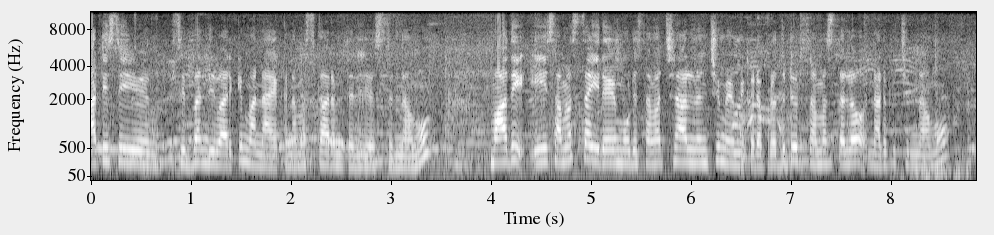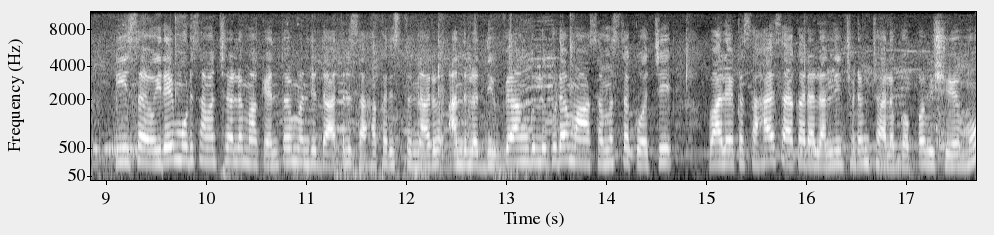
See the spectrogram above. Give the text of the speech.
ఆర్టీసీ సిబ్బంది వారికి మా నా యొక్క నమస్కారం తెలియజేస్తున్నాము. మాది ఈ సంస్థ ఇరవై మూడు సంవత్సరాల నుంచి మేము ఇక్కడ ప్రొద్దుటూరు సంస్థలో నడుపుచున్నాము. ఈ స ఇరవై మూడు సంవత్సరాల్లో మాకు ఎంతోమంది దాతలు సహకరిస్తున్నారు. అందులో దివ్యాంగులు కూడా మా సంస్థకు వచ్చి వాళ్ళ యొక్క సహాయ సహకారాలు అందించడం చాలా గొప్ప విషయము.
